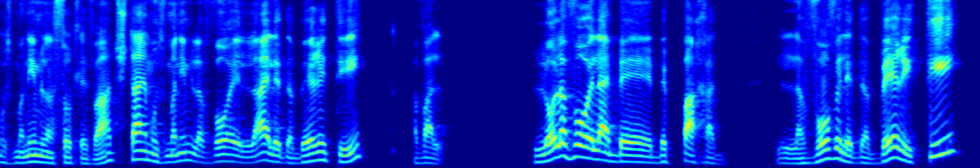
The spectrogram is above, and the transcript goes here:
מוזמנים לנסות לבד, שתיים, מוזמנים לבוא אליי, לדבר איתי, אבל לא לבוא אליי בפחד, לבוא ולדבר איתי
